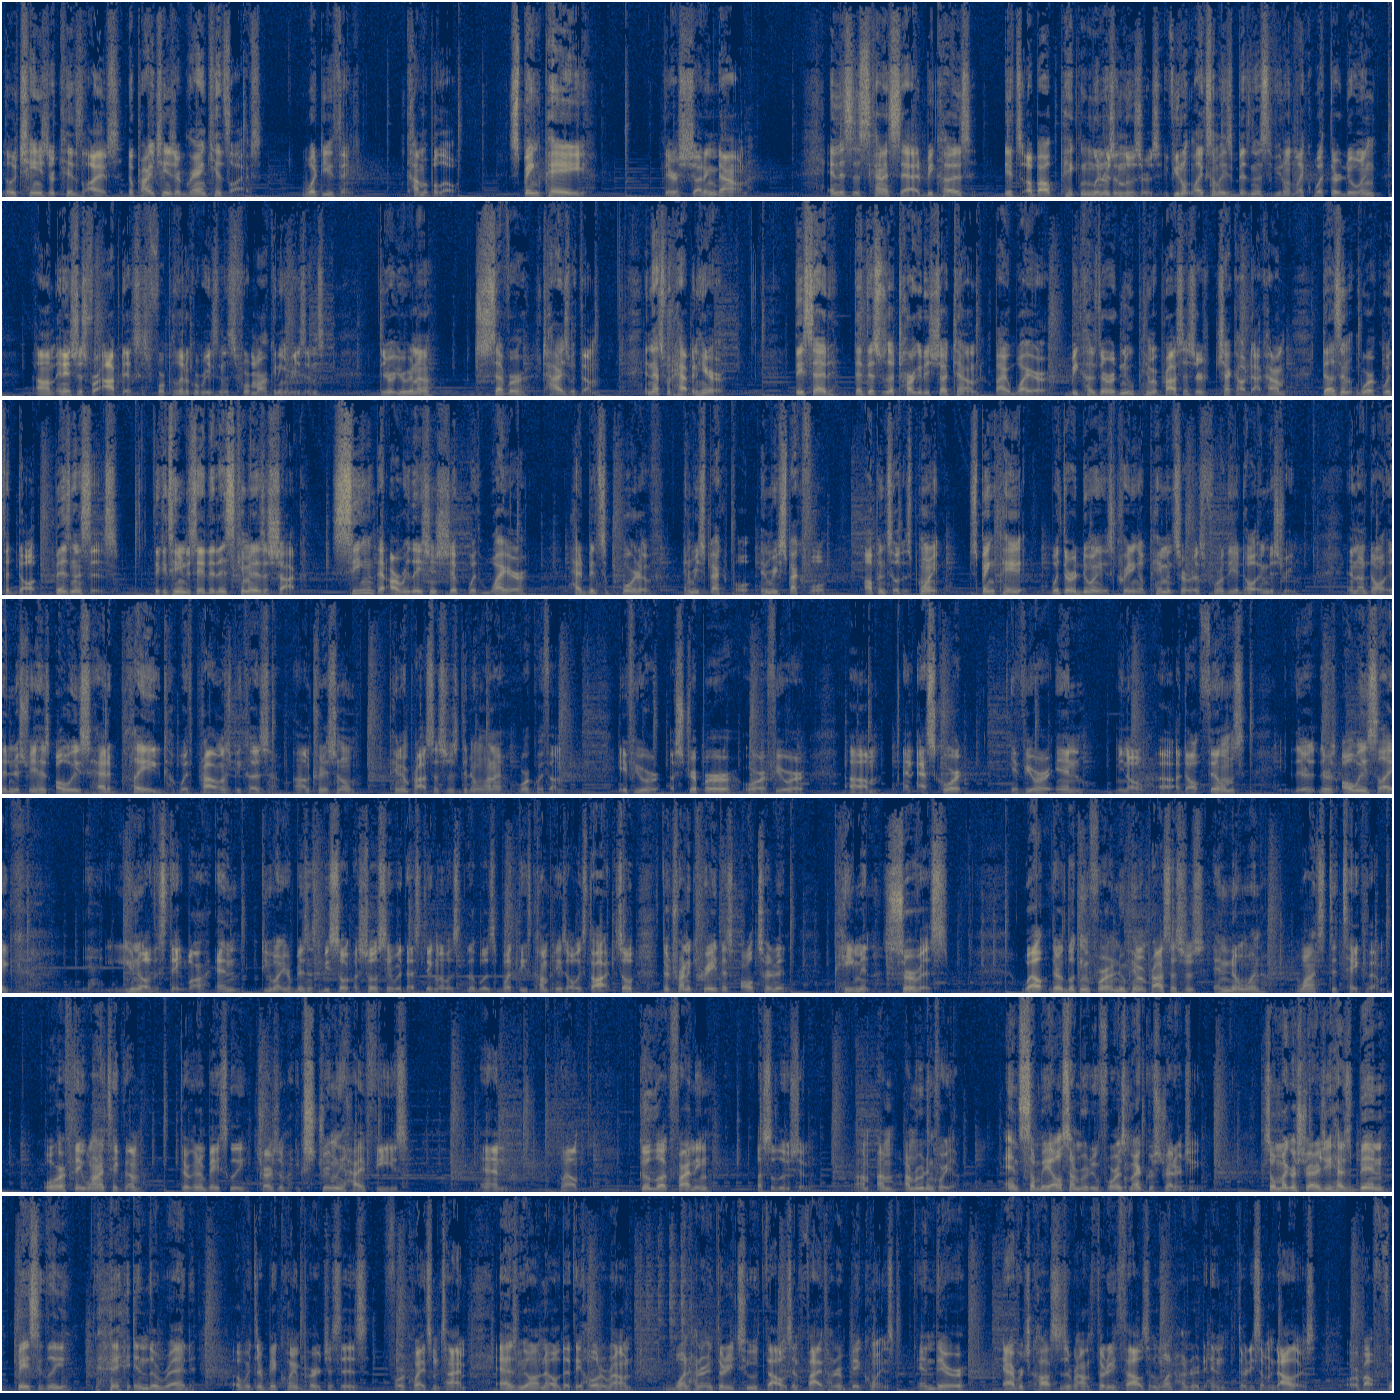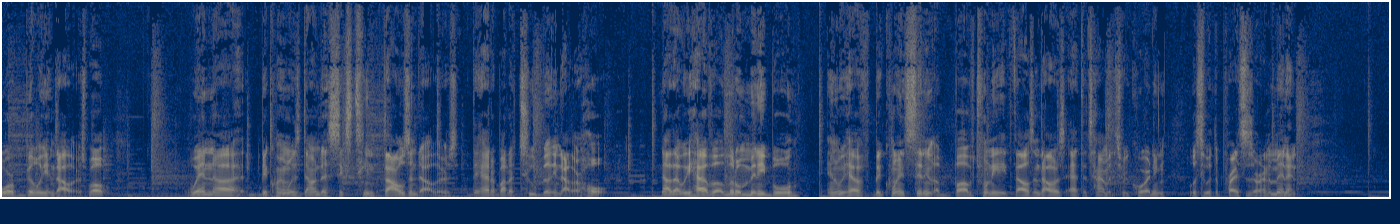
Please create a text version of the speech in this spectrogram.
It'll change their kids' lives. It'll probably change their grandkids' lives. What do you think? Comment below. SpankPay, they're shutting down. And this is kind of sad because it's about picking winners and losers. If you don't like somebody's business, if you don't like what they're doing, um, and it's just for optics, it's for political reasons, it's for marketing reasons, you're, you're going to sever ties with them. And that's what happened here. They said that this was a targeted shutdown by Wyre because their new payment processor, Checkout.com, doesn't work with adult businesses. They continue to say that this came in as a shock, seeing that our relationship with Wyre had been supportive and respectful and respectful up until this point. SpankPay, what they're doing is creating a payment service for the adult industry. And adult industry has always had it plagued with problems because um, traditional payment processors didn't want to work with them. if you were a stripper or if you were um, an escort, if you were in you know uh, adult films, there, there's always like you know the stigma and do you want your business to be so associated with that stigma was was what these companies always thought. So they're trying to create this alternate payment service. Well they're looking for new payment processors and no one wants to take them. Or if they want to take them they're going to basically charge them extremely high fees and well good luck finding a solution. I'm, I'm, I'm rooting for you. And somebody else i'm rooting for is microstrategy so MicroStrategy has been basically in the red uh, with their Bitcoin purchases for quite some time. As we all know, that they hold around 132,500 Bitcoins, and their average cost is around $30,137, or about $4 billion. Well, when uh, Bitcoin was down to $16,000, they had about a $2 billion hole. Now that we have a little mini bull and we have Bitcoin sitting above $28,000 at the time of this recording, we'll see what the prices are in a minute.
